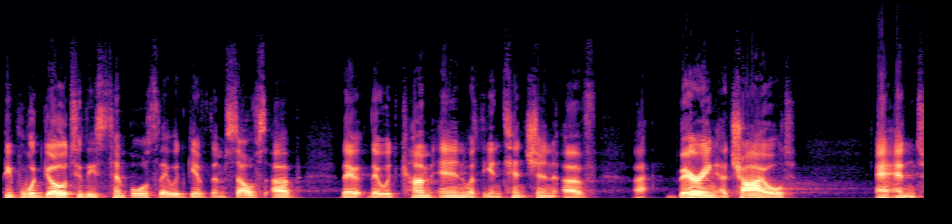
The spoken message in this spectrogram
people would go to these temples, they would give themselves up, they, they would come in with the intention of uh, bearing a child and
